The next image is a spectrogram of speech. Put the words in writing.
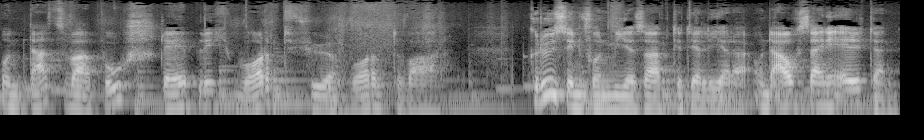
Und das war buchstäblich Wort für Wort wahr. Grüß ihn von mir, sagte der Lehrer, und auch seine Eltern.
